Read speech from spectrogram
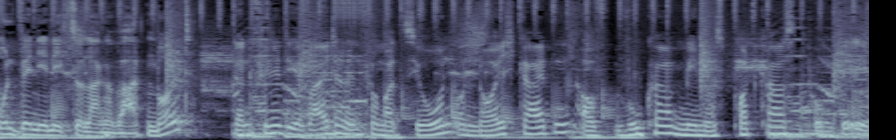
Und wenn ihr nicht so lange warten wollt, Dann findet ihr weitere Informationen und Neuigkeiten auf vuca-podcast.de.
